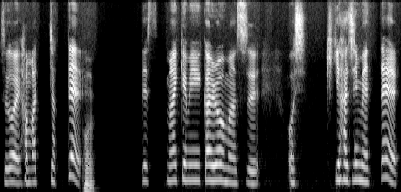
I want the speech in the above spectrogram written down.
すごいハマっちゃって、はい。でマイ・ケミカル・ローマンスをし聴き始めて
